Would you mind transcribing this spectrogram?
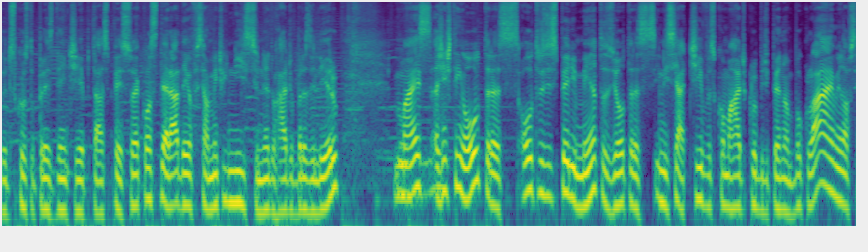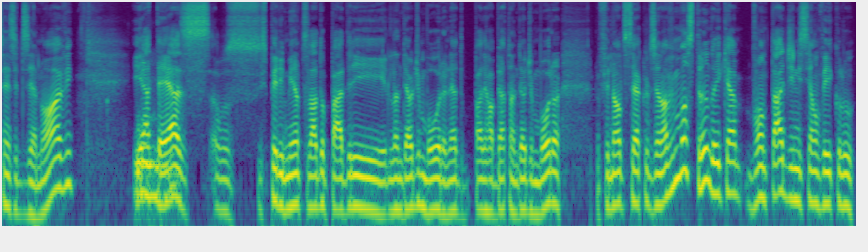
do discurso do presidente Epitácio Pessoa, é considerada aí, oficialmente o início né, do rádio brasileiro. Mas a gente tem outras, outros experimentos e outras iniciativas, como a Rádio Clube de Pernambuco lá em 1919, e Uhum. até as, os experimentos lá do padre Landel de Moura, né, do padre Roberto Landel de Moura, no final do século XIX, mostrando aí que a vontade de iniciar um veículo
